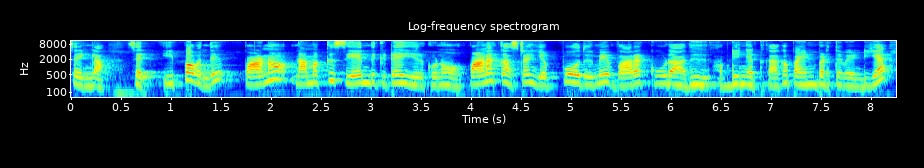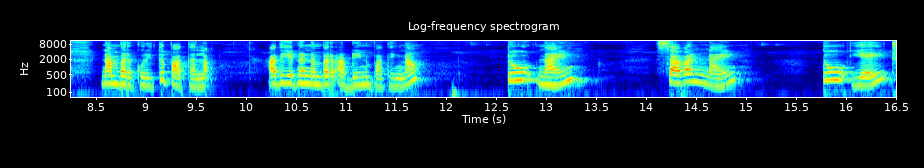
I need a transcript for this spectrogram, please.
சரிங்களா? சரி இப்போ வந்து பணம் நமக்கு சேர்ந்துக்கிட்டே இருக்கணும். பண கஷ்டம் எப்போதுமே வரக்கூடாது அப்படிங்கிறதுக்காக பயன்படுத்த வேண்டிய நம்பர் குறித்து பார்த்தலாம் அது என்ன நம்பர் அப்படின்னு பார்த்தீங்கன்னா two nine seven nine two eight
